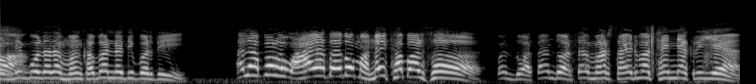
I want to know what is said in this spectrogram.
હિન્દી બોલતા હતા મને ખબર નથી પડતી. અલે પણ આયા તો મને ખબર છે. પણ દોડતા ને દોડતા મારા સાઈડમાં થઈને નીકળી ગયા.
